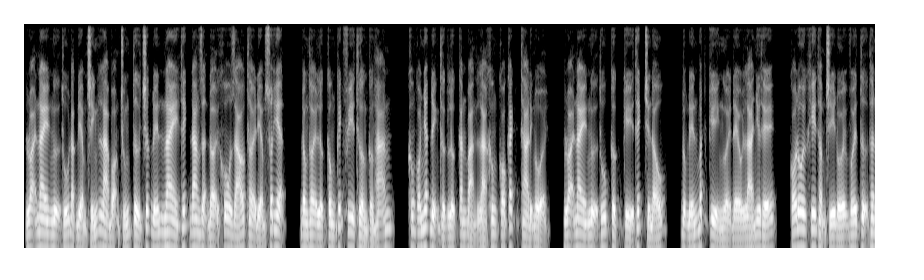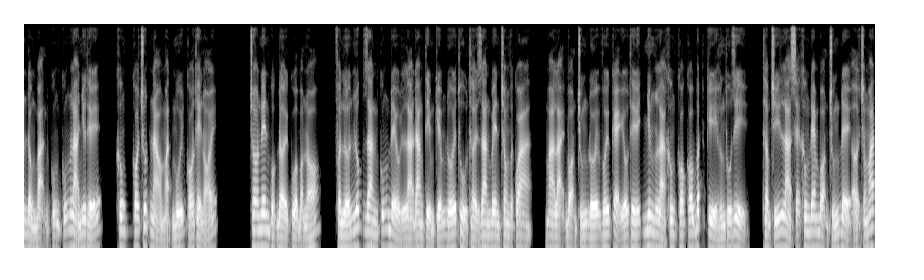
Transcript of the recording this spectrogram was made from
Loại này ngự thú đặc điểm chính là bọn chúng từ trước đến nay thích đang giận đợi khô giáo thời điểm xuất hiện, đồng thời lực công kích phi thường cường hãn, không có nhất định thực lực căn bản là không có cách thà địch nổi, loại này ngự thú cực kỳ thích chiến đấu, đụng đến bất kỳ người đều là như thế, có đôi khi thậm chí đối với tự thân đồng bạn cũng cũng là như thế, không có chút nào mặt mũi có thể nói cho nên cuộc đời của bọn nó, phần lớn lúc gian cũng đều là đang tìm kiếm đối thủ thời gian bên trong vượt qua, mà lại bọn chúng đối với kẻ yếu thế nhưng là không có có bất kỳ hứng thú gì, thậm chí là sẽ không đem bọn chúng để ở trong mắt.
